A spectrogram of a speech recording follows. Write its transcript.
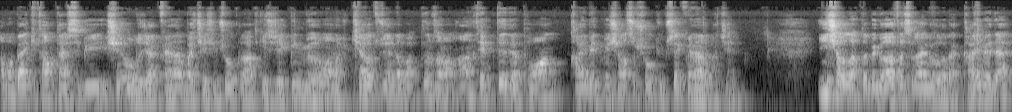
Ama belki tam tersi bir şey olacak. Fenerbahçe için çok rahat geçecek bilmiyorum ama kağıt üzerine baktığım zaman Antep'te de puan kaybetme şansı çok yüksek Fenerbahçe'nin. İnşallah da bir Galatasaraylı olarak kaybeder.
